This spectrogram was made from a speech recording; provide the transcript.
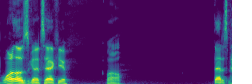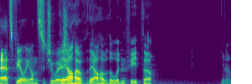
One of those is gonna attack you. Well, That is Pat's feeling on the situation. they all have they all have the wooden feet though. You know,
